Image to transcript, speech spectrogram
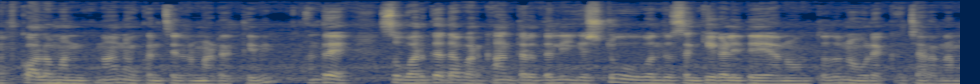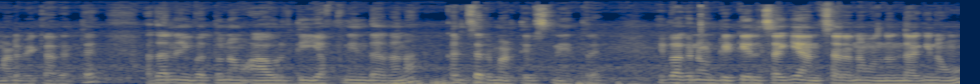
ಎಫ್ ಕಾಲಮ್ ಕಾಲಮನ್ನು ನಾವು ಕನ್ಸಿಡರ್ ಮಾಡಿರ್ತೀವಿ. ಅಂದರೆ, ಸೊ ವರ್ಗದ ವರ್ಗಾಂತರದಲ್ಲಿ ಎಷ್ಟು ಒಂದು ಸಂಖ್ಯೆಗಳಿದೆ ಅನ್ನುವಂಥದ್ದು ನಾವು ಲೆಕ್ಕಾಚಾರನ ಮಾಡಬೇಕಾಗತ್ತೆ. ಅದನ್ನು ಇವತ್ತು ನಾವು ಆವೃತ್ತಿ ಎಫ್ನಿಂದ ಅದನ್ನು ಕನ್ಸಿಡರ್ ಮಾಡ್ತೀವಿ ಸ್ನೇಹಿತರೆ. ಇವಾಗ ನಾವು ಡೀಟೇಲ್ಸಾಗಿ ಆನ್ಸರನ್ನು ಒಂದೊಂದಾಗಿ ನಾವು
